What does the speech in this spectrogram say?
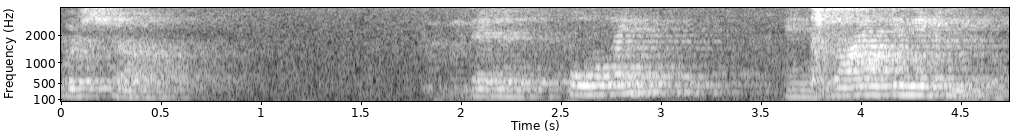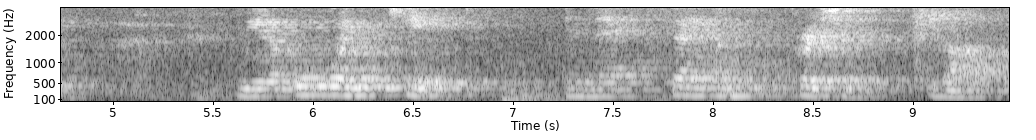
was shown, that in falling and rising again, we are always kept in that same precious love.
